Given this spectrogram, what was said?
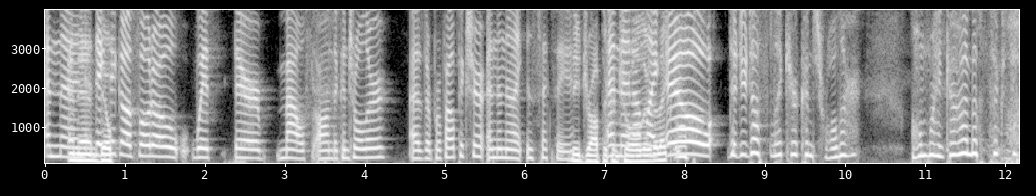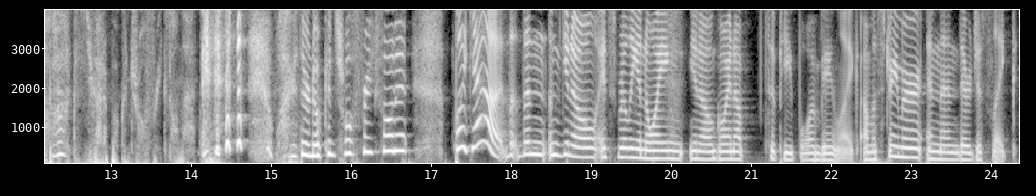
and then, and then they they'll- take a photo with their mouth on the controller as their profile picture, and then they're like, "It's sexy." They drop the and controller. then I'm like, they're like, "Ew, did you just lick your controller?" Oh my god, that's sixty bucks. you gotta put control freaks on that. Why are there no control freaks on it? But yeah, th- then you know it's really annoying. You know, going up to people and being like, "I'm a streamer," and then they're just like,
